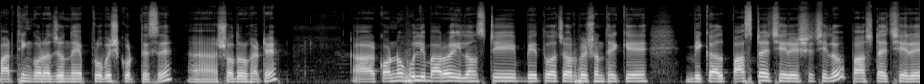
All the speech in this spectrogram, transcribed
বার্থিং করার জন্য প্রবেশ করতেছে সদরঘাটে। আর কর্ণফুলি বারো এই লঞ্চটি বেতুয়া চরপেশন থেকে বিকাল পাঁচটায় ছেড়ে এসেছিল। পাঁচটায় ছেড়ে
